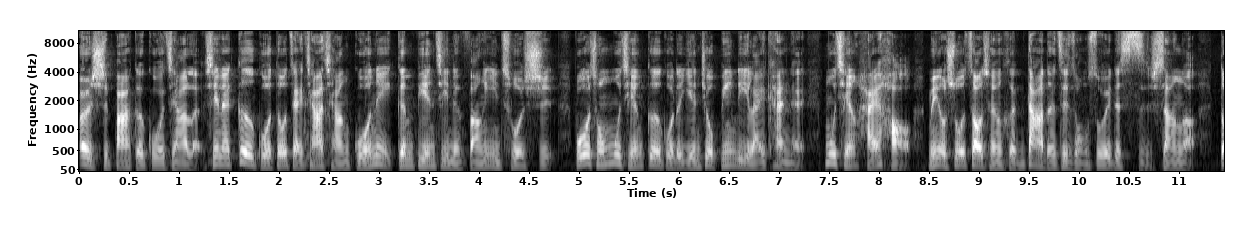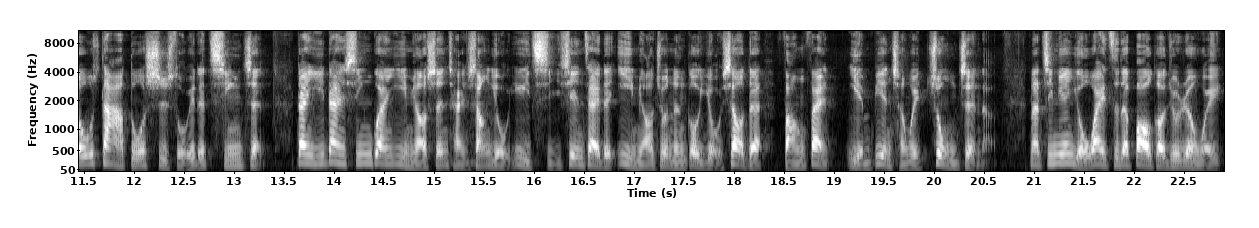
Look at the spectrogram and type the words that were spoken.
二十八个国家了。现在各国都在加强国内跟边境的防疫措施。不过从目前各国的研究病例来看呢，目前还好，没有说造成很大的这种所谓的死伤啊，都大多是所谓的轻症。但一旦新冠疫苗生产商有预期，现在的疫苗就能够有效的防范演变成为重症了。那今天有外资的报告就认为，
